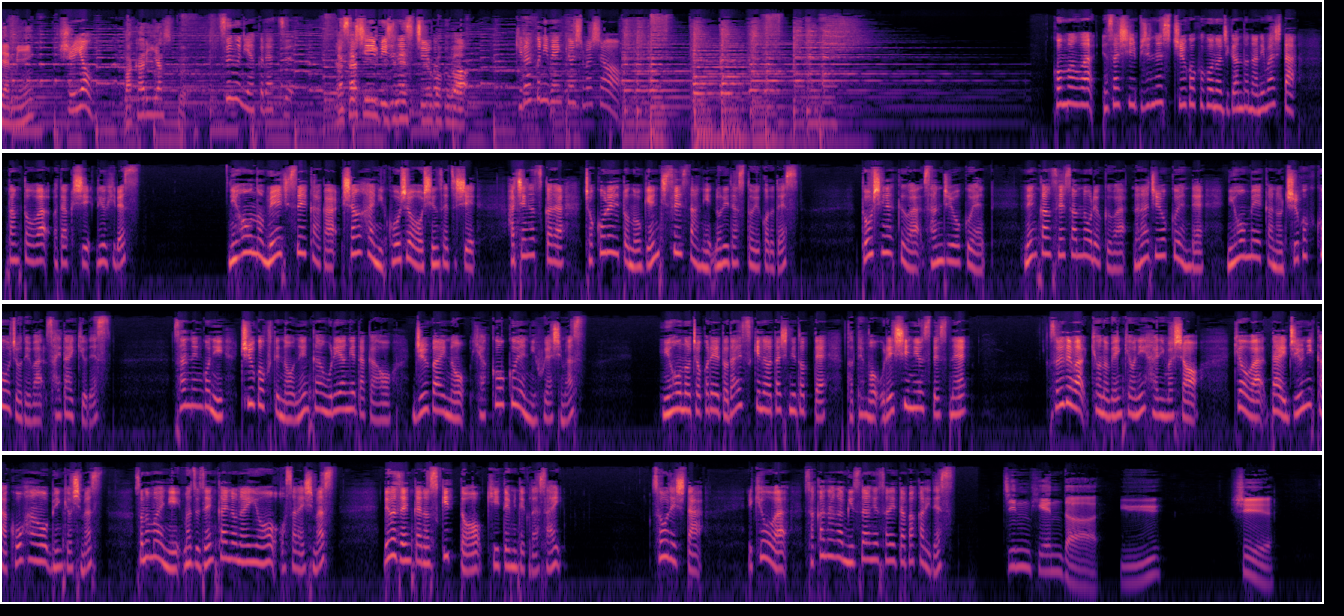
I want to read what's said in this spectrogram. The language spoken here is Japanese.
简明、实用、わかりやすく、すぐに役立つ、優しいビジネス中国語。気楽に勉強しましょう。こんばんは。優しいビジネス中国語の時間となりました。担当は私、劉飛です。日本の明治製菓が上海に工場を新設し、8月からチョコレートの現地生産に乗り出すということです。投資額は30億円。年間生産能力は70億円で、日本メーカーの中国工場では最大級です。3年後に中国での年間売上高を10倍の100億円に増やします。日本のチョコレート大好きな私にとってとても嬉しいニュースですね。それでは今日の勉強に入りましょう。今日は第12課後半を勉強します。その前にまず前回の内容をおさらいします。では前回のスキットを聞いてみてください。そうでした。今日は魚が水揚げされたばかりです。今天的鱼是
